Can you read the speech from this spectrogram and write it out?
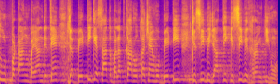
ऊट पटांग बयान देते हैं। जब बेटी के साथ बलात्कार होता है चाहे वो बेटी किसी भी जाति किसी भी धर्म की हो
